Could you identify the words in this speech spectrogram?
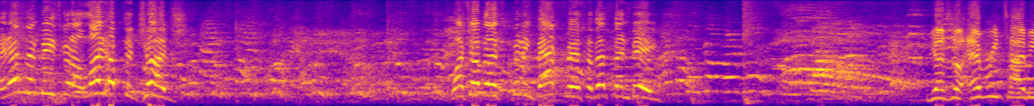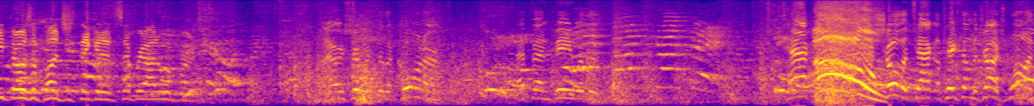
and FNB is going to light up the judge. Watch out for that spinning back fist of FNB. You guys know every time he throws a punch, he's thinking it's Cipriano Bruce. Irish River to the corner. FNB with his tackle. Oh! Shoulder tackle takes on the judge. One,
